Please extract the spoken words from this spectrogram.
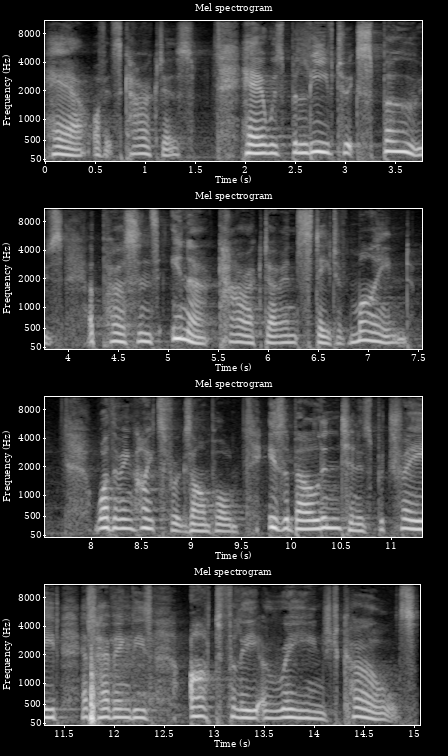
hair of its characters. Hair was believed to expose a person's inner character and state of mind. Wuthering Heights, for example, Isabel Linton is portrayed as having these artfully arranged curls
